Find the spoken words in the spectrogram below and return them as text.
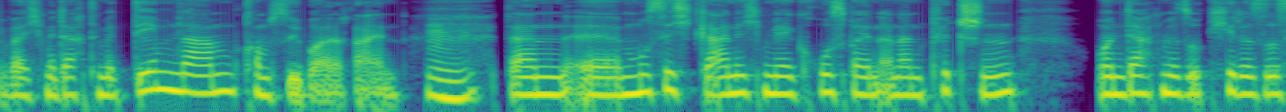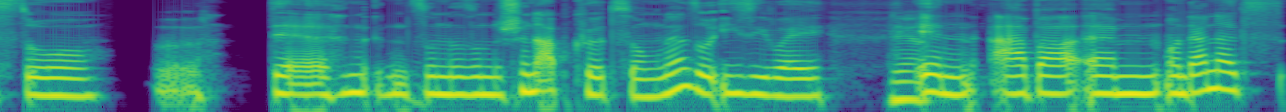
weil ich mir dachte, mit dem Namen kommst du überall rein. Mhm. Dann äh, muss ich gar nicht mehr groß bei den anderen pitchen und dachte mir so, okay, das ist so, äh, der, so, eine, so eine schöne Abkürzung, ne? so Easy Way. ja. in. Aber ähm, und dann als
